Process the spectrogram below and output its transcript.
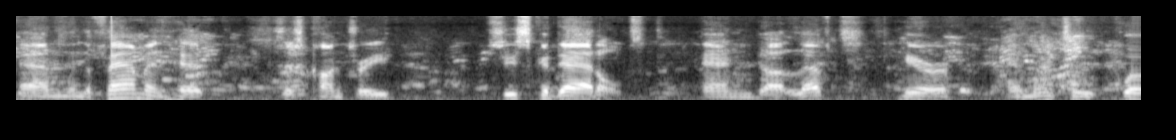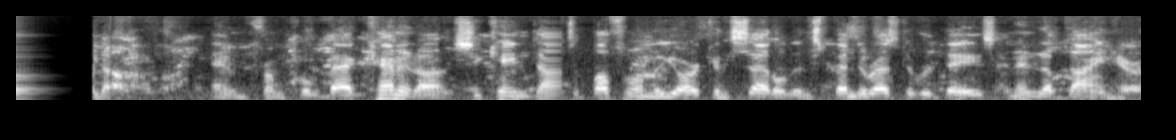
And when the famine hit this country, she skedaddled and uh, left here and went to Quebec. And from Quebec, Canada, she came down to Buffalo, New York, and settled and spent the rest of her days and ended up dying here.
